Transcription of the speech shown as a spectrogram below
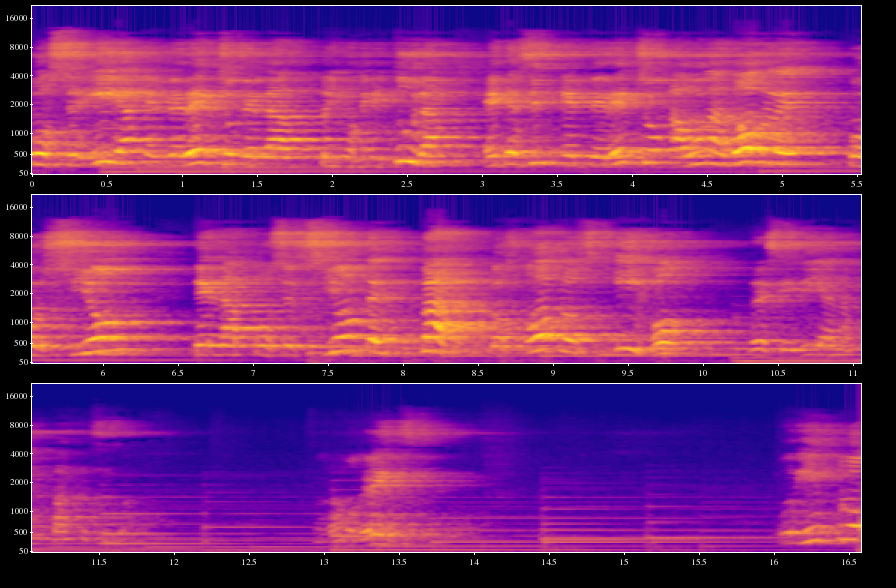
poseía el derecho de la primogenitura, es decir, el derecho a una doble porción de la posesión del padre. Los otros hijos recibían las partes iguales. Por ejemplo,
